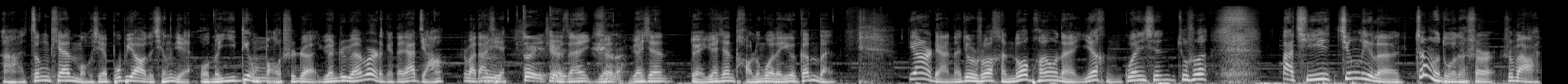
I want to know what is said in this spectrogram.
啊增添某些不必要的情节。我们一定保持着原汁原味的给大家讲，是吧，大齐？对，这是咱原原先对原先讨论过的一个根本。第二点呢，就是说很多朋友呢也很关心，就说大齐经历了这么多的事儿，是吧？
